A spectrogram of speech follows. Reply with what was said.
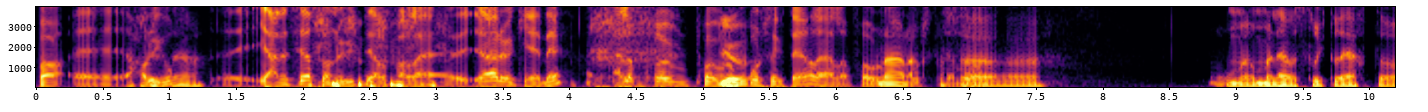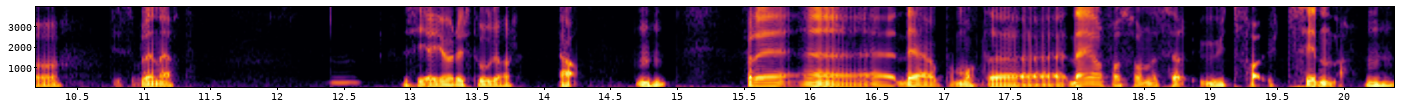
Hva, eh, har du gjort det, gjort eh, Ja, det ser sånn ut, iallfall. Ja, er du ikke enig? Eller prøv, prøver du å prosjektere det, eller prøver du å prosjektere altså det? Om jeg, om jeg lever strukturert og disiplinert? Jeg vil si jeg gjør det i stor grad. Ja. Mhm. For det, eh, det er jo på en måte Det er iallfall sånn det ser ut fra utsiden, da. Mhm.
